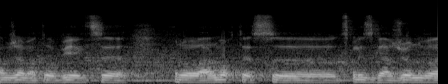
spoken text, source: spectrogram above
ამჟამად ობიექტზე, რომ არ მოხდეს წყლის გაჟონვა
